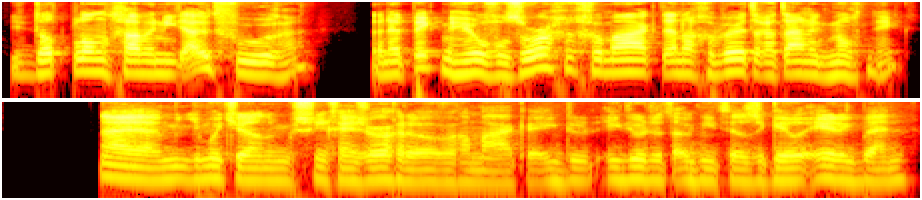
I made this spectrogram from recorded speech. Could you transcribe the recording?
dat plan gaan we niet uitvoeren, dan heb ik me heel veel zorgen gemaakt en dan gebeurt er uiteindelijk nog niks. Nou ja, je moet je dan misschien geen zorgen erover gaan maken. Ik doe, ik doe dat ook niet als ik heel eerlijk ben.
